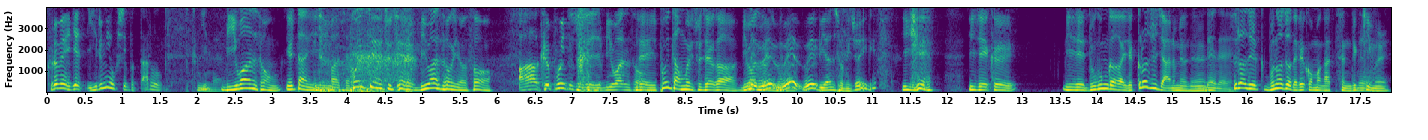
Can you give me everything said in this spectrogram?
그러면 이게 이름이 혹시 뭐 따로 붙은 게 있나요? 미완성. 일단 이 포인트 주제는 미완성이어서 아 그 포인트 주제 이제 미완성. 네, 이 포인트 안무의 주제가 근데 왜, 미완성입니다. 왜, 왜 미완성이죠, 이게? 이게 이제 그 이제 누군가가 이제 끌어주지 않으면은 네네. 쓰러질 무너져 내릴 것만 같은 느낌을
